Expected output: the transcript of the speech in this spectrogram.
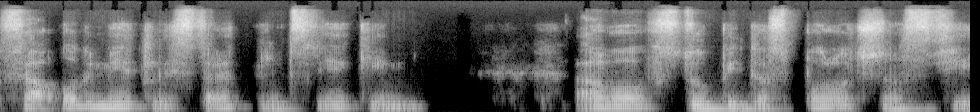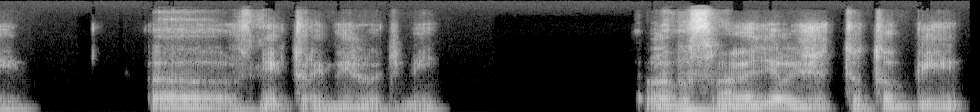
sa odmietli stretnúť s niekým alebo vstúpiť do spoločnosti s niektorými ľuďmi. Lebo sme vedeli, že toto by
